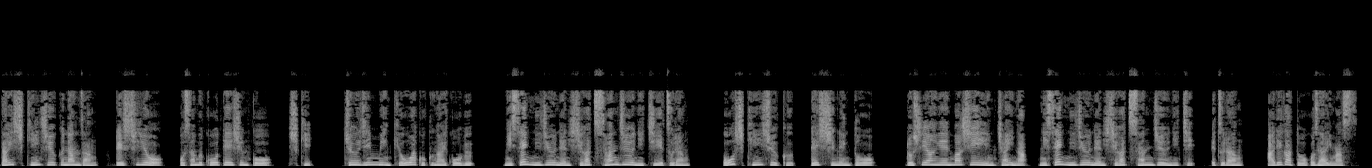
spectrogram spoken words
大使金州区南山。列資料、おさむ皇帝春光、式、中人民共和国外交部、2020年4月30日閲覧、大使金州区、列市年頭、ロシアンエンバシーインチャイナ、2020年4月30日、閲覧、ありがとうございます。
